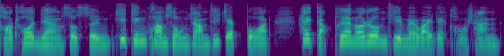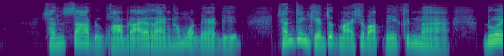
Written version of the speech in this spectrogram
ขอโทษอย่างสุดซึ้งที่ทิ้งความทรงจำที่เจ็บปวด ให้กับเพื่อนร่วมทีมในวัยเด็กของฉัน ฉันทราบถึงความร้ายแรงทั้งหมดในอดีต ฉันจึงเขียนจดหมายฉบับนี้ขึ้นมา ด้วย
